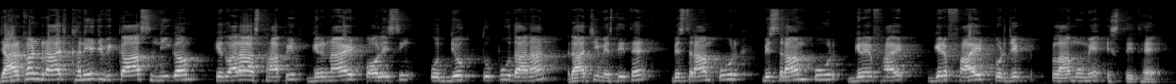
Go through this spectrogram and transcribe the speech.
झारखंड राज्य खनिज विकास निगम के द्वारा स्थापित ग्रेनाइट पॉलिशिंग उद्योग तुपुदाना रांची में स्थित है। Vishrampur Vishrampur graphite graphite project Palamu में स्थित है।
